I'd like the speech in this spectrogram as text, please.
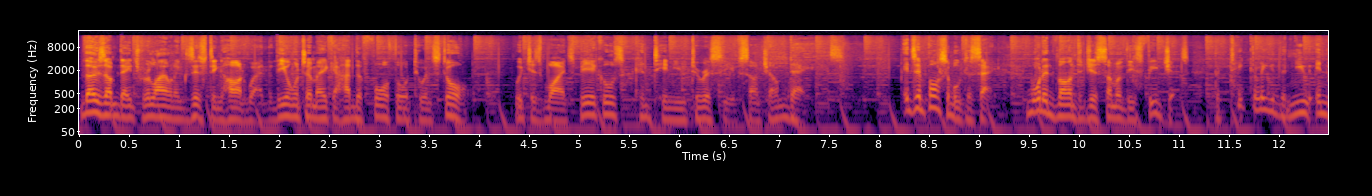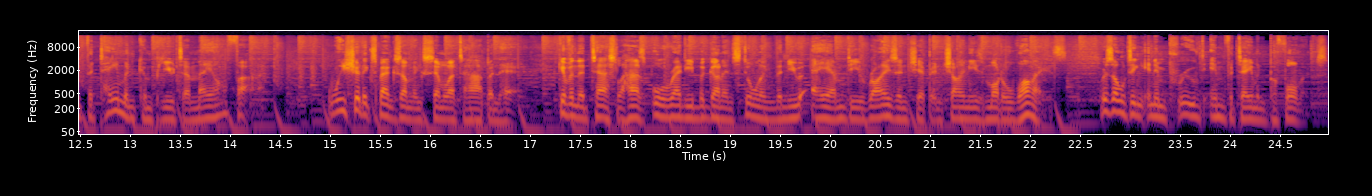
Those updates rely on existing hardware that the automaker had the forethought to install, which is why its vehicles continue to receive such updates. It's impossible to say what advantages some of these features, particularly the new infotainment computer, may offer. We should expect something similar to happen here, given that Tesla has already begun installing the new AMD Ryzen chip in Chinese Model Ys, resulting in improved infotainment performance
